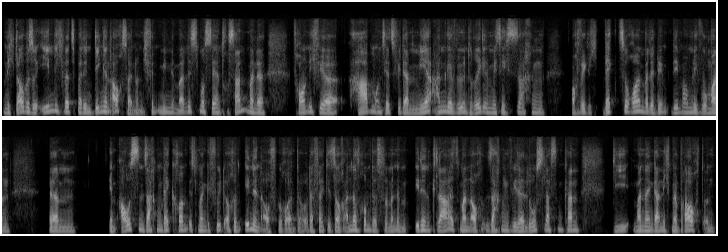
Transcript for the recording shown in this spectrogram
Und ich glaube, so ähnlich wird es bei den Dingen auch sein. Und ich finde Minimalismus sehr interessant. Meine Frau und ich, wir haben uns jetzt wieder mehr angewöhnt, regelmäßig Sachen auch wirklich wegzuräumen, weil in dem, dem Augenblick, wo man ähm, im Außen Sachen wegräumt, ist man gefühlt auch im Innen aufgeräumter. Oder vielleicht ist es auch andersrum, dass wenn man im Innen klar ist, man auch Sachen wieder loslassen kann, die man dann gar nicht mehr braucht und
